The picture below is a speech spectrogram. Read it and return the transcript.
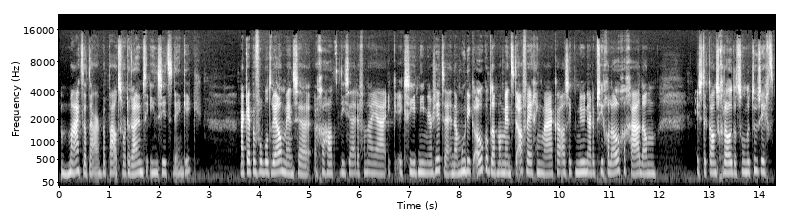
maakt dat daar een bepaald soort ruimte in zit, denk ik. Maar ik heb bijvoorbeeld wel mensen gehad die zeiden van... nou ja, ik, ik zie het niet meer zitten. En dan moet ik ook op dat moment de afweging maken. Als ik nu naar de psychologen ga, dan is de kans groot dat ze onder toezicht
